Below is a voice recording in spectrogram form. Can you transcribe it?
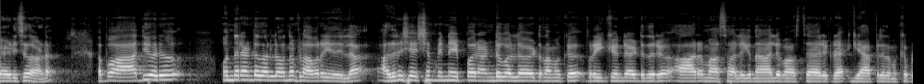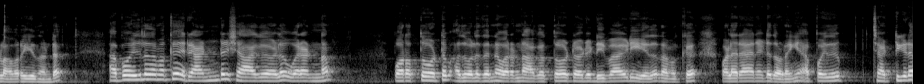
മേടിച്ചതാണ്. അപ്പോൾ ആദ്യം ഒരു ഒന്ന് രണ്ട് കൊല്ലം ഒന്നും ഫ്ലവർ ചെയ്തില്ല. അതിനുശേഷം പിന്നെ ഇപ്പോൾ രണ്ട് കൊല്ലമായിട്ട് നമുക്ക് ഫ്രീക്വന്റ് ആയിട്ട് ഇതൊരു ആറ് മാസം അല്ലെങ്കിൽ നാല് മാസത്തെ ആ ഒരു ഗ്യാപ്പിൽ നമുക്ക് ഫ്ലവർ ചെയ്യുന്നുണ്ട്. അപ്പോൾ ഇതിൽ നമുക്ക് രണ്ട് ശാഖകൾ ഒരെണ്ണം പുറത്തോട്ടും അതുപോലെ തന്നെ ഒരെണ്ണം അകത്തോട്ടുമായിട്ട് ഡിവൈഡ് ചെയ്ത് നമുക്ക് വളരാനായിട്ട് തുടങ്ങി. അപ്പോൾ ഇത് ചട്ടിയുടെ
